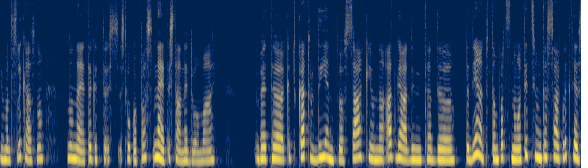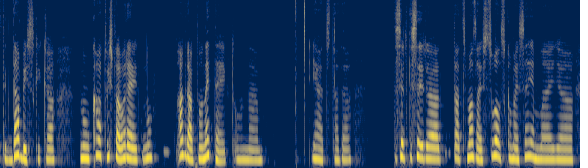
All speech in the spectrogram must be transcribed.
jo man tas likās, nu, nu nē, tagad es, es kaut ko pasaku, nē, es tā nedomāju. Bet, uh, kad tu katru dienu to sāki un uh, atgādini, tad, uh, tad jā, tu tam pats notici, un tas sāk likties tik dabiski, ka, nu, kā tu vispār varēji, nu, agrāk to neteikt. Un, uh, jā, tas tādā, tas ir, tas ir uh, tāds mazais solis, ko mēs ejam, lai uh,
